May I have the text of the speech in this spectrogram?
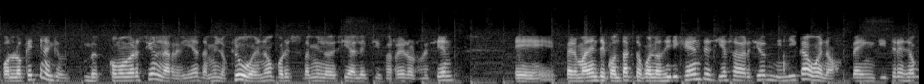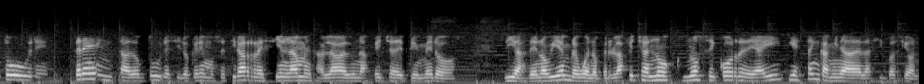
por lo que tienen que, como versión la realidad también los clubes, ¿no? Por eso también lo decía Alexis Ferrero recién, eh, permanente contacto con los dirigentes y esa versión me indica, bueno, 23 de octubre, 30 de octubre si lo queremos estirar, recién Lamens hablaba de una fecha de primeros días de noviembre, bueno, pero la fecha no, no se corre de ahí y está encaminada la situación.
